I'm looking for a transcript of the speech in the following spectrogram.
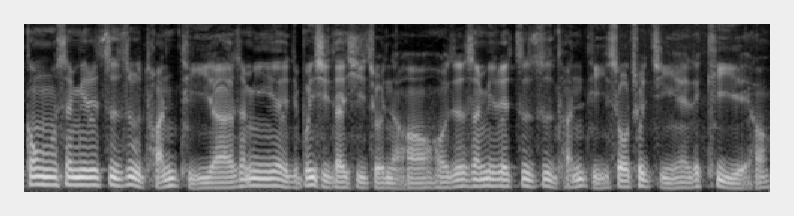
供什么的自助团体啊，什么日本时代时阵啊，哈，或者什么的自治团体收出钱的去的哈。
